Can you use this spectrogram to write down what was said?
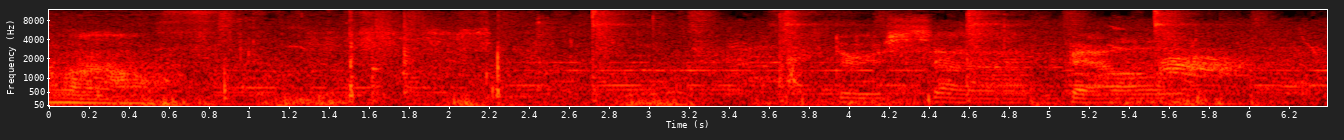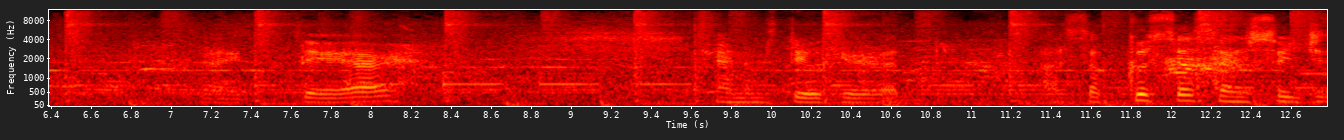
Wow. There's a bell right there. And I'm still here at Asakusa Sensoji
